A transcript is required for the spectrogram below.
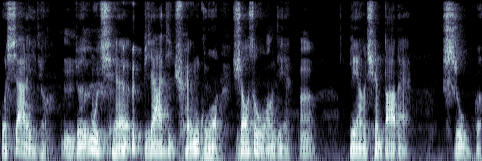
我吓了一跳，就是目前比亚迪全国销售网点 嗯，两千八百十五个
